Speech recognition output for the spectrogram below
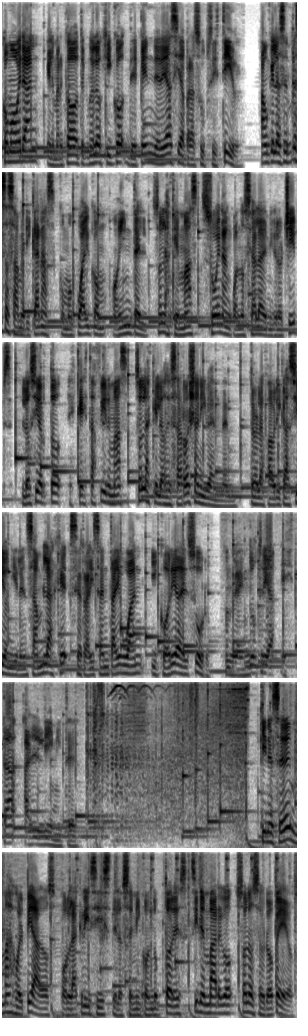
Como verán, el mercado tecnológico depende de Asia para subsistir, aunque las empresas americanas como Qualcomm o Intel son las que más suenan cuando se habla de microchips, lo cierto es que estas firmas son las que los desarrollan y venden, pero la fabricación y el ensamblaje se realiza en Taiwán y Corea del Sur, donde la industria está al límite. Quienes se ven más golpeados por la crisis de los semiconductores, sin embargo, son los europeos.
